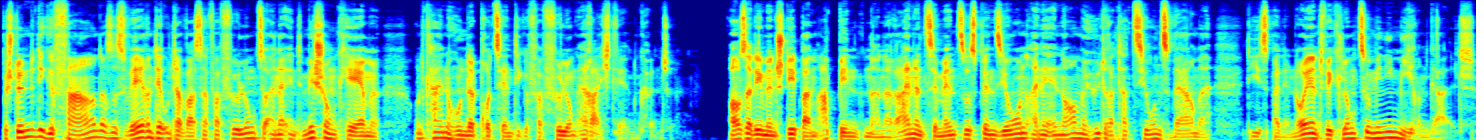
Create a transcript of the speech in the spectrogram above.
bestünde die Gefahr, dass es während der Unterwasserverfüllung zu einer Entmischung käme und keine hundertprozentige Verfüllung erreicht werden könnte. Außerdem entsteht beim Abbinden einer reinen Zementsuspension eine enorme Hydratationswärme, die es bei der Neuentwicklung zu minimieren galt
